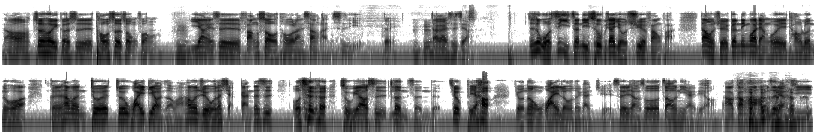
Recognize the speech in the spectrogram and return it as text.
然后最后一个是投射中锋，嗯一样也是防守、投篮、上篮、视野，嗯哼，大概是这样。这是我自己整理出比较有趣的方法。但我觉得跟另外两位讨论的话，可能他们就会就会歪掉，你知道吗？他们觉得我在想干，但是我这个主要是认真的，就不要有那种歪楼的感觉，所以想说找你来聊。然后刚好他们这两集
